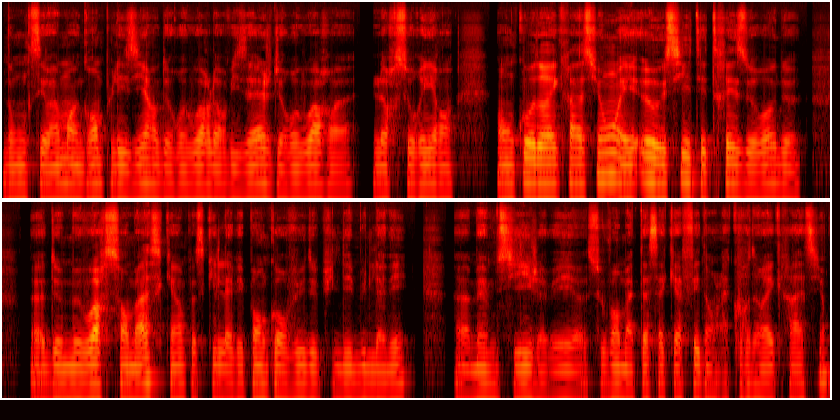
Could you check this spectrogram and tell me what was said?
Donc c'est vraiment un grand plaisir de revoir leur visage, de revoir leur sourire en, cours de récréation et eux aussi étaient très heureux de, euh, de me voir sans masque, hein, parce qu'ils ne l'avaient pas encore vu depuis le début de l'année, euh, même si j'avais euh, souvent ma tasse à café dans la cour de récréation.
